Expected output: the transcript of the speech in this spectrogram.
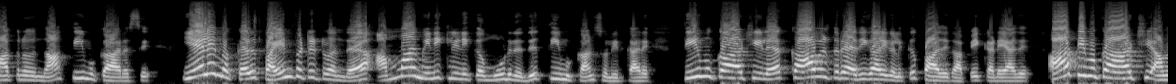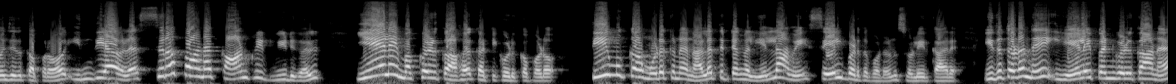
மாத்தினதும் தான் திமுக அரசு. ஏழை மக்கள் பயன்பெற்றுட்டு வந்த அம்மா மினி கிளினிக்க மூடுறது திமுகன்னு சொல்லியிருக்காரு. திமுக ஆட்சியில காவல்துறை அதிகாரிகளுக்கு பாதுகாப்பே கிடையாது. அதிமுக ஆட்சி அமைஞ்சதுக்கு அப்புறம் இந்தியாவில சிறப்பான கான்கிரீட் வீடுகள் ஏழை மக்களுக்காக கட்டி கொடுக்கப்படும். திமுக முடக்கின நலத்திட்டங்கள் எல்லாமே செயல்படுத்தப்படும் சொல்லியிருக்காரு. இதை தொடர்ந்து ஏழை பெண்களுக்கான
